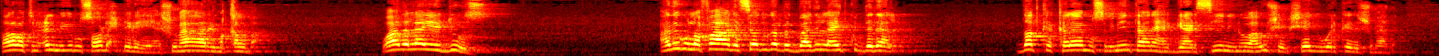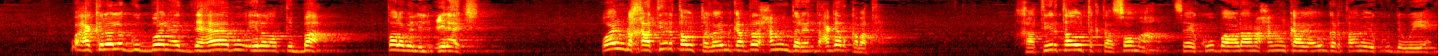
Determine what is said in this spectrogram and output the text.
Dalabatulcilmigii buu soo dhex dhigaya shubha aanay maqalba. Wa hada laa yajuus adigu lafahaaga si aad uga badbaadin lahayd ku dadaal. Dadka kale muslimiintaana ha gaadhsiinin oo ha u sheeg sheegi warkeeda shubhada. Waxaa kaloo la gudboon addahaabu ila alaطibaa alaba lilcilaaj waa inuu dhakhaatiirta u tago iminka dad xanuun dareenta xaggaad qabata dhakhaatiirtaad u tagtaa soo maaha si ay kuu baadhaan oo xanuunkaaga ay u gartaan oo ay kuu daweeyaan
